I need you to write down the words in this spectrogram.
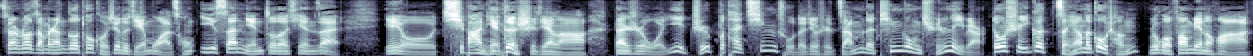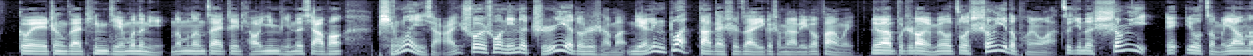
虽然说咱们然哥脱口秀的节目啊，从一三年做到现在，也有七八 年的时间了啊，但是我一直不太清楚的就是咱们的听众群里边都是一个怎样的构成。如果方便的话啊，各位正在听节目的你，能不能在这条音频的下方评论一下，哎，说一说您的职业都是什么，年龄段大概是在一个什么样的一个范围？另外，不知道有没有做生意的朋友啊，最近的生意哎又怎么样呢？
